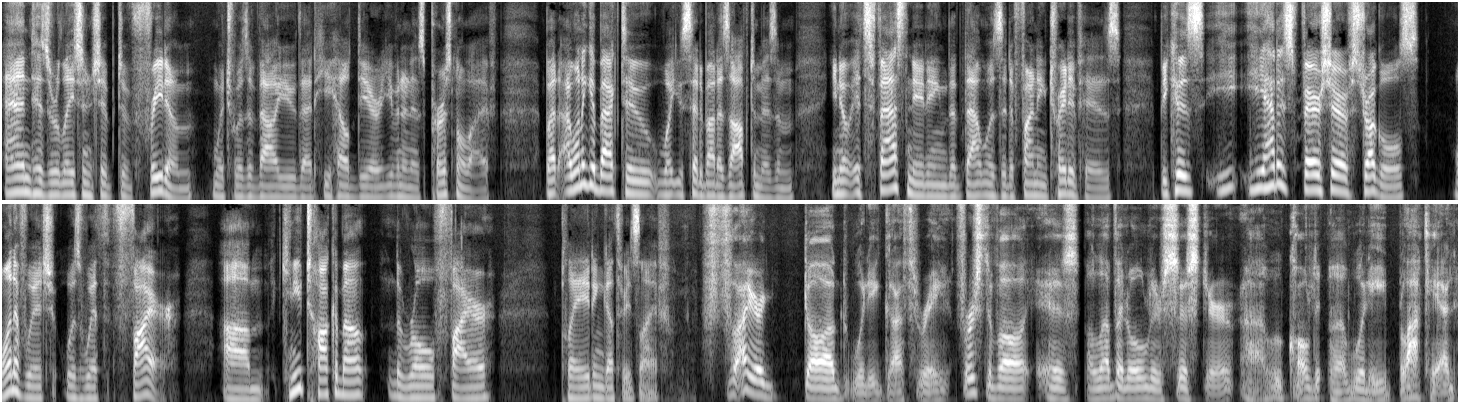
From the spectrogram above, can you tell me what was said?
And his relationship to freedom, which was a value that he held dear even in his personal life. But I want to get back to what you said about his optimism. You know, it's fascinating that that was a defining trait of his because he, he had his fair share of struggles, one of which was with fire. Um, can you talk about the role fire played in Guthrie's life? Fire dogged Woody Guthrie. First of all, his beloved older sister, uh, who called uh, Woody Blockhead,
